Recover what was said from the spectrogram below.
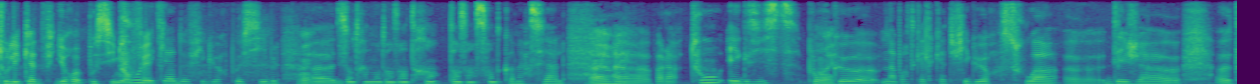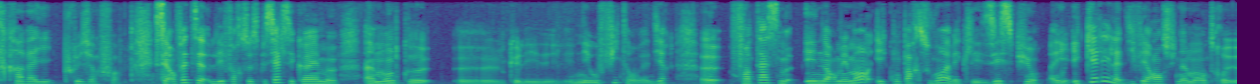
Tous les cas de figure possibles en fait. Tous les cas de figure possibles, des entraînements dans un train, dans un centre commercial. Ah voilà, tout existe pour que n'importe quel cas de figure soit déjà travaillé plusieurs fois. C'est en fait les forces spéciales, c'est quand même euh, un monde que euh, que les, néophytes, on va dire, euh, fantasment énormément et comparent souvent avec les espions. Et, quelle est la différence finalement entre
